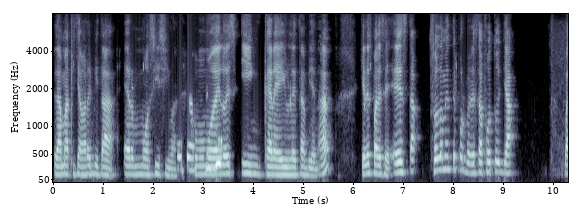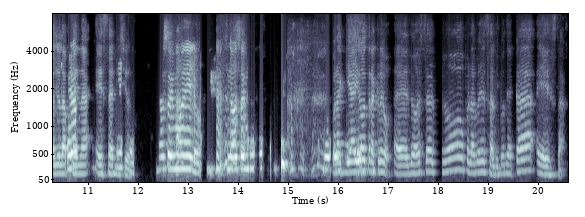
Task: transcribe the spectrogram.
la maquilladora invitada, hermosísima. Como modelo es increíble también. ¿Ah? ¿Qué les parece? Esta solamente por ver esta foto ya valió la pena esta emisión. No soy ah. modelo, no soy modelo. Por aquí hay otra, creo. Eh, no, esta no, espérame, salimos de acá. Esta.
